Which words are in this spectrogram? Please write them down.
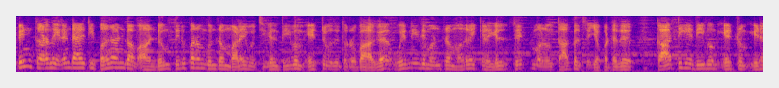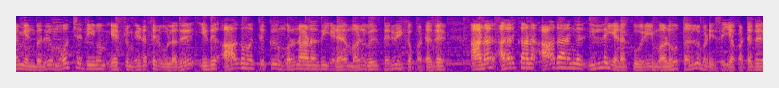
பின் கடந்த இரண்டாயிரத்தி பதினான்காம் ஆண்டும் திருப்பரங்குன்றம் மலை உச்சியில் தீபம் ஏற்றுவது தொடர்பாக உயர்நீதிமன்ற மதுரை கிளையில் ரிட் மனு தாக்கல் செய்யப்பட்டது. கார்த்திகை தீபம் ஏற்றும் இடம் என்பது மோட்ச தீபம் ஏற்றும் இடத்தில் உள்ளது. இது ஆகமத்துக்கு முரணானது என மனுவில் தெரிவிக்கப்பட்டது. ஆனால் அதற்கான ஆதாரங்கள் இல்லை என கூறி மனு தள்ளுபடி செய்யப்பட்டது.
